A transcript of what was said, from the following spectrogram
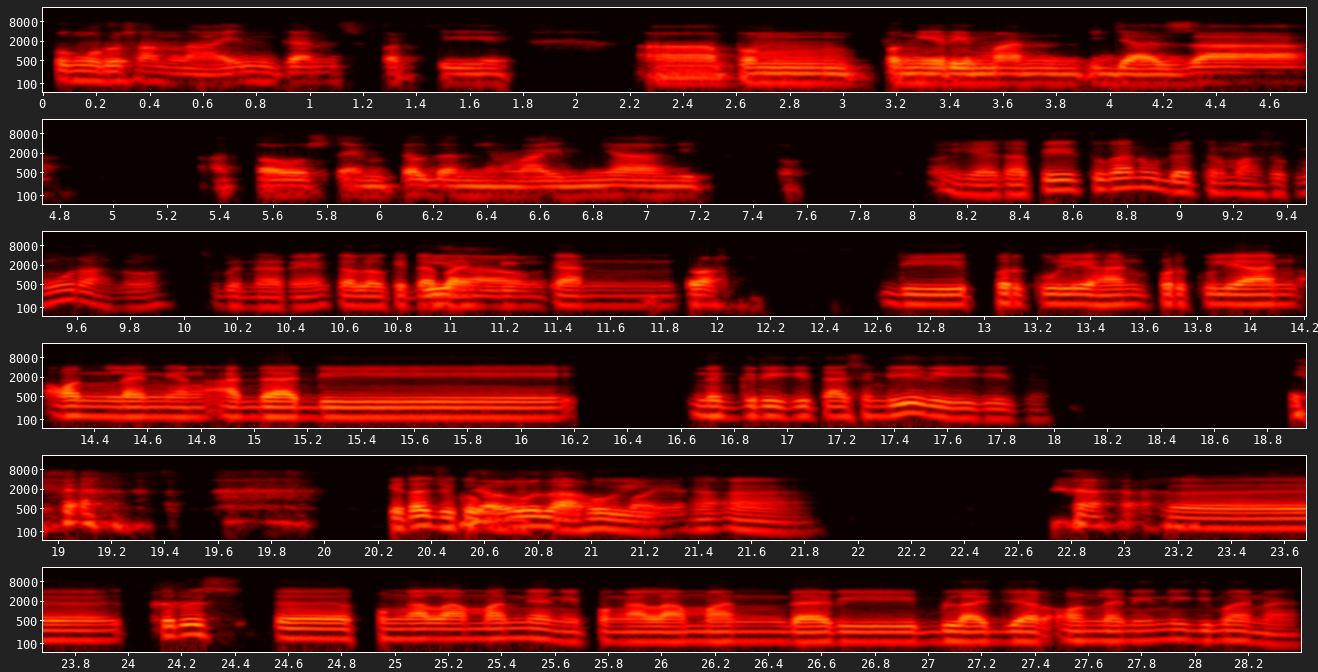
pengurusan lain kan seperti uh, pengiriman ijazah atau stempel dan yang lainnya gitu. Oh iya, tapi itu kan udah termasuk murah loh sebenarnya kalau kita iya, bandingkan di perkuliahan-perkuliahan online yang ada di negeri kita sendiri gitu. kita cukup Jauh mengetahui. Lah, ya. eh, terus eh, pengalamannya nih, pengalaman dari belajar online ini gimana?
